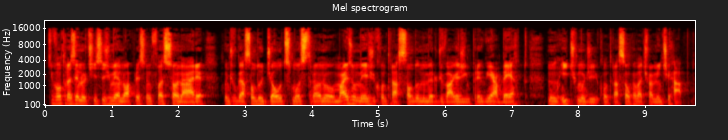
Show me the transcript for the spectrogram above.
que vão trazer notícias de menor pressão inflacionária, com divulgação do JOLTS mostrando mais um mês de contração do número de vagas de emprego em aberto, num ritmo de contração relativamente rápido.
